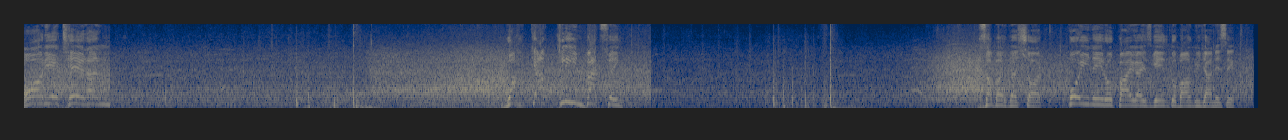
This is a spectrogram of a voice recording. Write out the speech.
और ये छह रन वाह क्या क्लीन बैट स्विंग ज़बरदस्त शॉट कोई नहीं रोक पाएगा इस गेंद को बाउंड्री जाने से।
